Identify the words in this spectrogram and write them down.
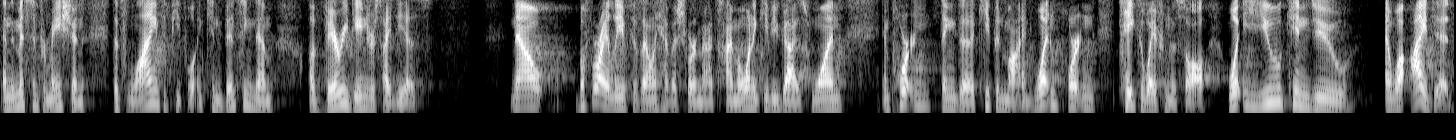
and the misinformation that's lying to people and convincing them of very dangerous ideas. Now, before I leave, because I only have a short amount of time, I want to give you guys one important thing to keep in mind. What important takeaway from this all? What you can do and what I did.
